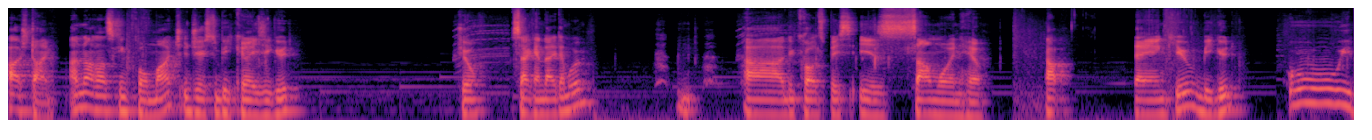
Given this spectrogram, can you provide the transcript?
Hush time. I'm not asking for much, just to be crazy good. Sure. Second item room. Uh, the crawl space is somewhere in here. Oh, Thank you, be good. Oh, it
